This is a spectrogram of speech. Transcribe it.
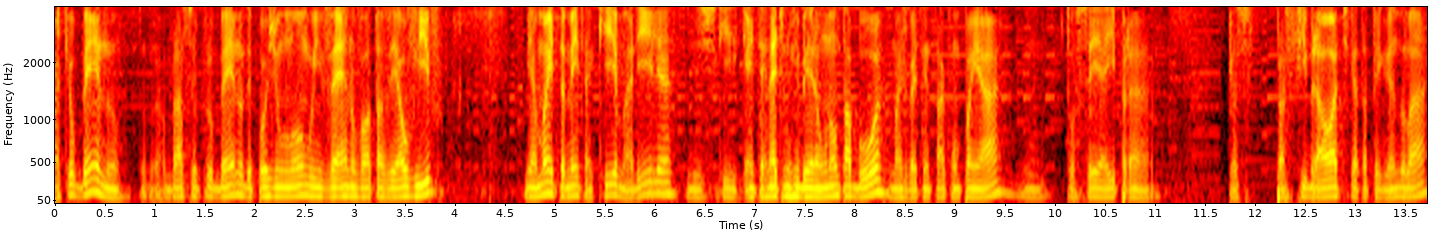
aqui é o Beno. Um abraço aí pro Beno. Depois de um longo inverno, volta a ver ao vivo. Minha mãe também tá aqui, a Marília. Diz que a internet no Ribeirão não tá boa, mas vai tentar acompanhar. Hum, Torcer aí para para fibra ótica tá pegando lá.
